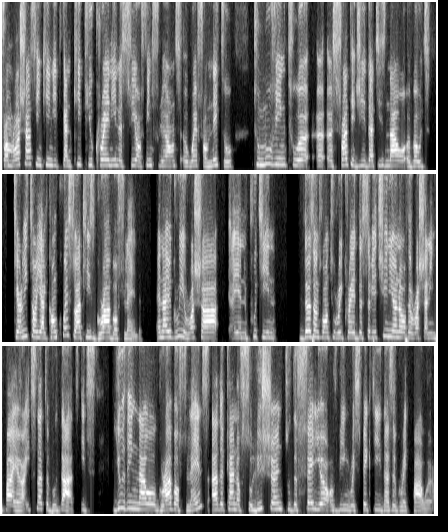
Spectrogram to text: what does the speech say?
from Russia thinking it can keep Ukraine in a sphere of influence away from NATO to moving to a, a, a strategy that is now about territorial conquest or at least grab of land. And I agree, Russia and Putin doesn't want to recreate the Soviet Union or the Russian Empire. It's not about that. It's using now grab of lands as a kind of solution to the failure of being respected as a great power.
